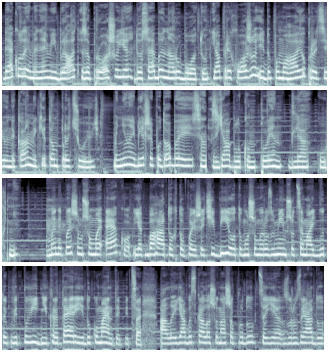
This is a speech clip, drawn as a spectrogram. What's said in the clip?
Деколи мене мій брат запрошує до себе на роботу. Я приходжу і допомагаю працівникам, які там працюють. Мені найбільше подобається з яблуком плин для кухні. Ми не пишемо, що ми еко, як багато хто пише, чи біо, тому що ми розуміємо, що це мають бути відповідні критерії, документи під це. Але я би сказала, що наша продукція є з розряду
